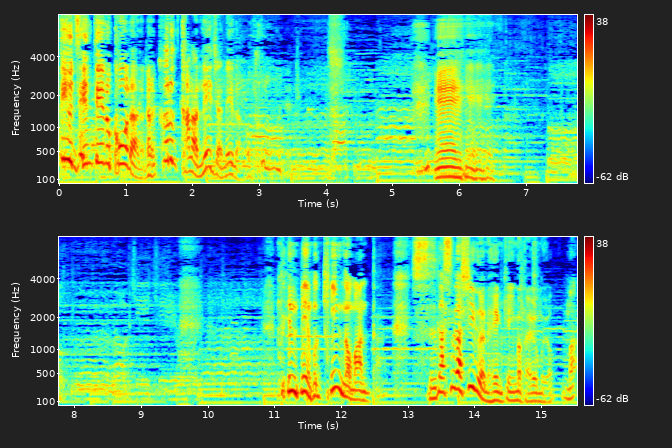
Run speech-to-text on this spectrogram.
ていう前提のコーナーだから、来るからねえじゃねえだろ。ええー。ペンネーム金のマンタ。すがすがしいぐらいの偏見今から読むよ。ま、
